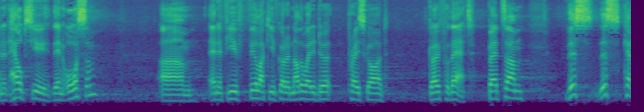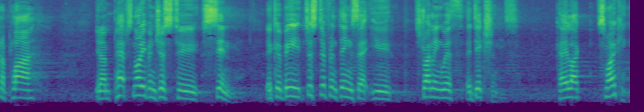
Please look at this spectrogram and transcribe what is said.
and it helps you, then awesome. Um, and if you feel like you've got another way to do it, praise God, go for that. But um, this, this can apply, you know, perhaps not even just to sin. It could be just different things that you're struggling with, addictions. Okay, like smoking.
